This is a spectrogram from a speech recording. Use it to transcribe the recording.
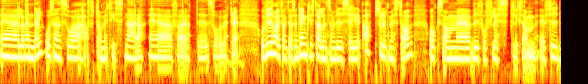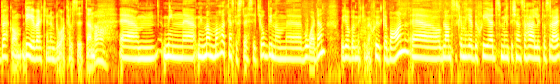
eh, lavendel och sen så har jag haft ametist nära eh, för att eh, sova bättre. Och vi har ju faktiskt, alltså den kristallen som vi säljer absolut mest av och som eh, vi får flest liksom, eh, feedback om, det är verkligen den blåa kalciten. Ah. Ehm, min, eh, min mamma har ett ganska stressigt jobb inom vården och jobbar mycket med sjuka barn. och ibland så ska man ge besked som inte känns så härligt och sådär.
